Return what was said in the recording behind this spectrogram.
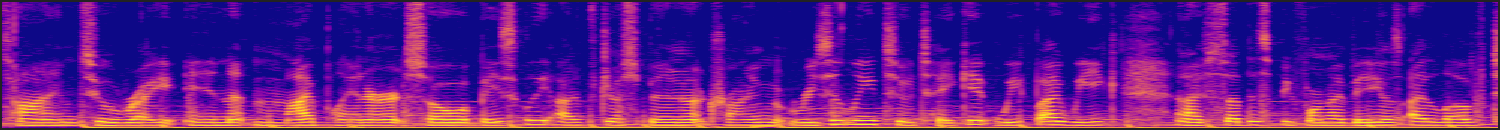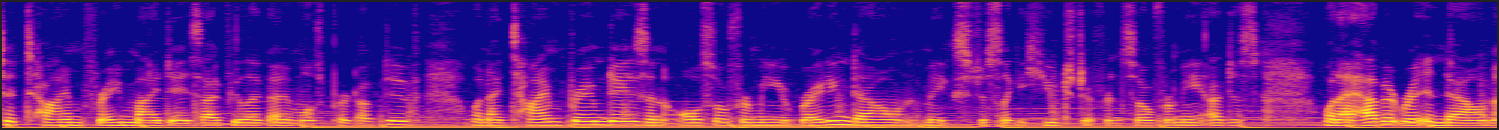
Time to write in my planner. So basically, I've just been trying recently to take it week by week, and I've said this before in my videos. I love to time frame my days. I feel like I am most productive when I time frame days, and also for me, writing down makes just like a huge difference. So for me, I just when I have it written down,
